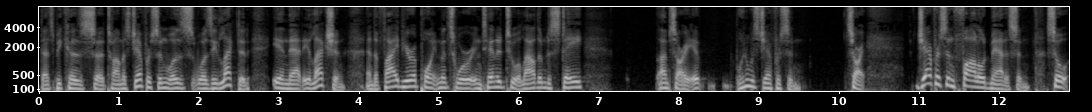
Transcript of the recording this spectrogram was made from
That's because uh, Thomas Jefferson was, was elected in that election. And the five year appointments were intended to allow them to stay. I'm sorry, it, when was Jefferson? Sorry. Jefferson followed Madison. So,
